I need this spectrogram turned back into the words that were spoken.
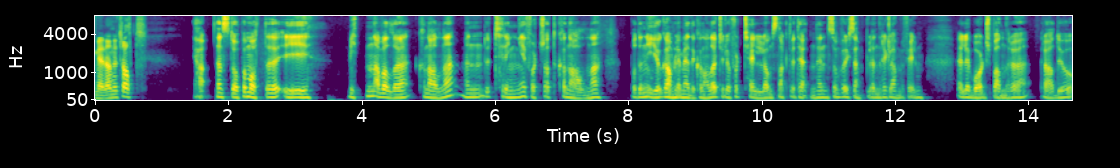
medienøytralt. Ja, den står på en måte i midten av alle kanalene, men du trenger fortsatt kanalene, både nye og gamle mediekanaler, til å fortelle om snaktiviteten din, som f.eks. en reklamefilm eller boardsbannere, radio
